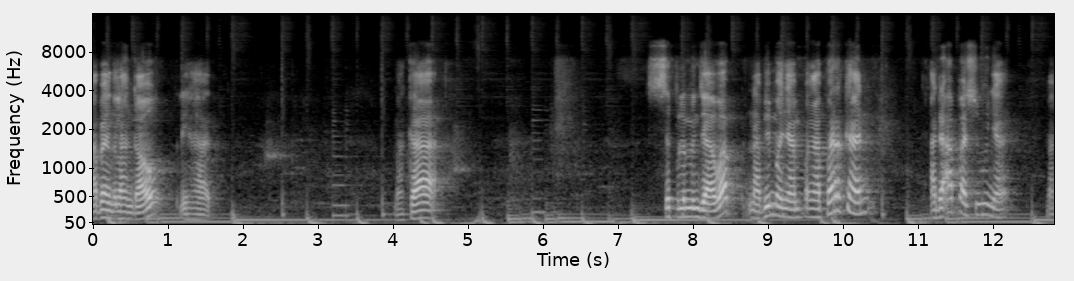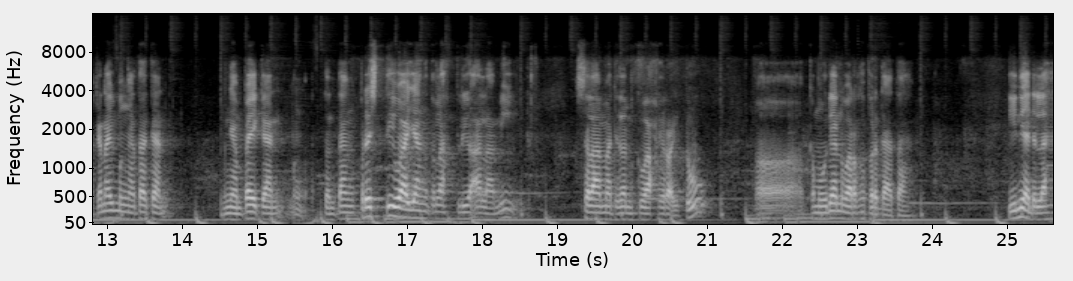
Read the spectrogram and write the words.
Apa yang telah engkau lihat? Maka Sebelum menjawab, Nabi mengabarkan ada apa suhunya. Maka Nabi mengatakan, menyampaikan tentang peristiwa yang telah beliau alami selama dalam gua Hira itu. Eh, kemudian Warqah berkata, ini adalah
